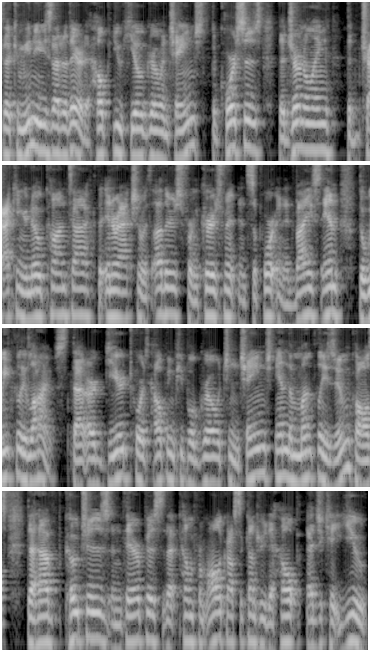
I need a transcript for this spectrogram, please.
the, communities that are there to help you heal, grow, and change. The courses, the journaling, the tracking your no contact, the interaction with others for encouragement and support and advice, and the weekly lives that are geared towards helping people grow and change, and the monthly Zoom calls that have coaches and therapists that come from all across the country to help educate you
